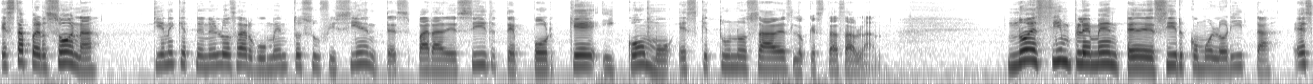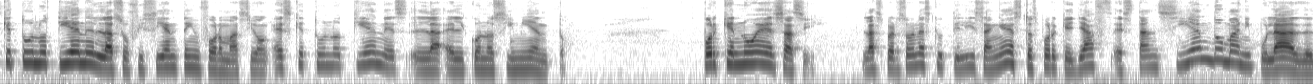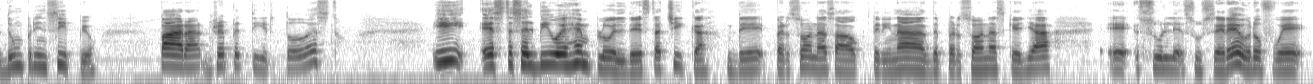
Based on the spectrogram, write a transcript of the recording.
esta persona tiene que tener los argumentos suficientes para decirte por qué y cómo es que tú no sabes lo que estás hablando. No es simplemente decir como Lorita, es que tú no tienes la suficiente información, es que tú no tienes el conocimiento. Porque no es así. Las personas que utilizan esto es porque ya están siendo manipuladas desde un principio para repetir todo esto. Y este es el vivo ejemplo, el de esta chica, de personas adoctrinadas, de personas que ya eh, su, su, cerebro fue,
